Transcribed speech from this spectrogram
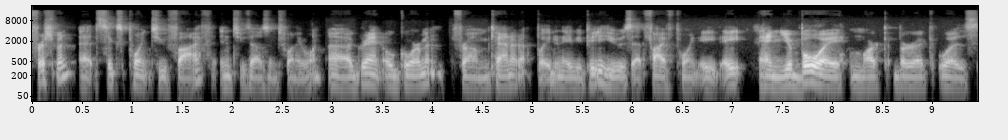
Frishman at 6.25 in 2021. Uh, Grant O'Gorman from Canada played in AVP. He was at 5.88. And your boy, Mark Burik, was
